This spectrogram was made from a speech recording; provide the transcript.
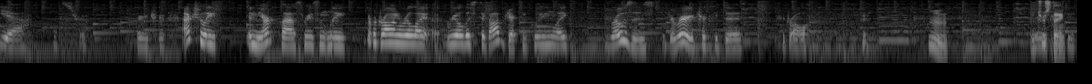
Yeah, that's true. Very true. Actually, in the art class recently, we were drawing real realistic objects, including like roses, which are very tricky to, to draw. Hmm. Very Interesting. tricky.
